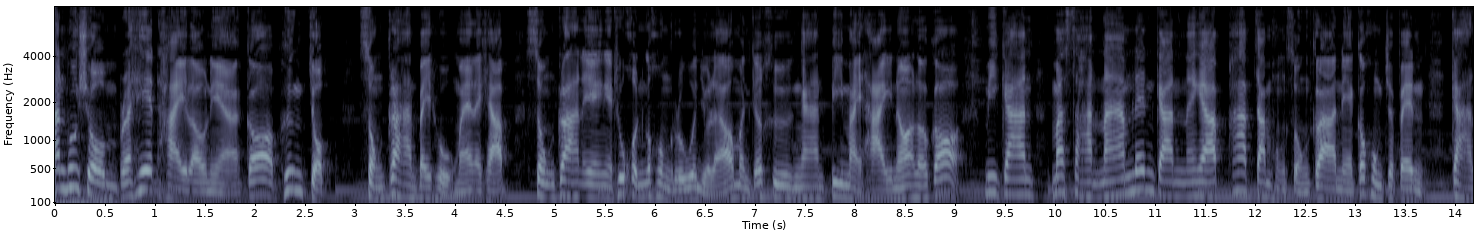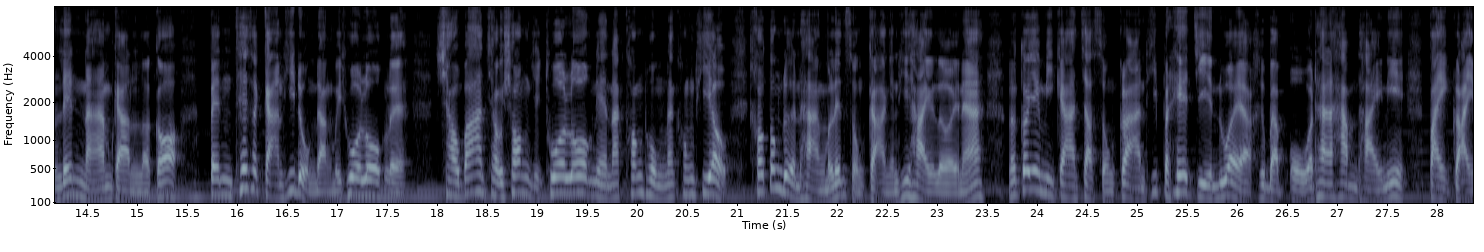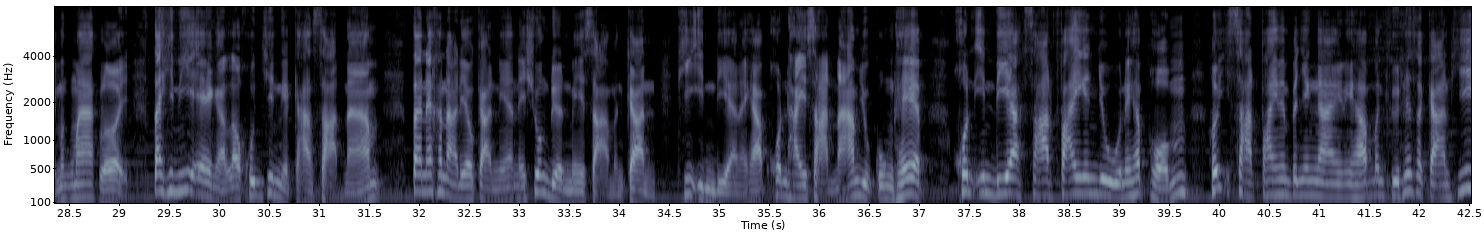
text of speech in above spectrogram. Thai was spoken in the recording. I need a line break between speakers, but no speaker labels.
ท่านผู้ชมประเทศไทยเราเนี่ยก็เพิ่งจบสงกรานไปถูกไหมนะครับสงกรานเองเนี่ยทุกคนก็คงรู้กันอยู่แล้ว มันก็คืองานปีใหม่ไทยเนาะแล้วก็มีการมาสาดน้ำเล่นกันนะครับ ภาพจำของสงกรานเนี่ยก็คงจะเป็นการเล่นน้ำกัน แล้วก็เป็นเทศกาลที่โด่งดังไปทั่วโลกเลย ชาวบ้านชาวช่องจากทั่วโลกเนี่ยนักท่องทงนักท่องเที่ยวเขาต้องเดินทางมาเล่นสงกรานต์กันที่ไทยเลยนะ แล้วก็ยังมีการจัดสงกรานต์ที่ประเทศจีนด้วยอะคือแบบโอ้วัฒนธรรมไทยนี่ไปไกลมากๆเลย แต่ทีนี้เองอะเราคุ้นชินกับการสาดน้ำแต่ในขณะเดียวกันเนี้ยในช่วงเดือนเมษาเหมือนกันที่อินเดียนะครับคนไทยสาดน้ำอยู่กรุงเทพ คนอินเดียสาดไฟกันอยู่นะครับผมเฮ้ยสาดไฟมันเป็นยังไงนะครับมันคือเทศกาลที่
